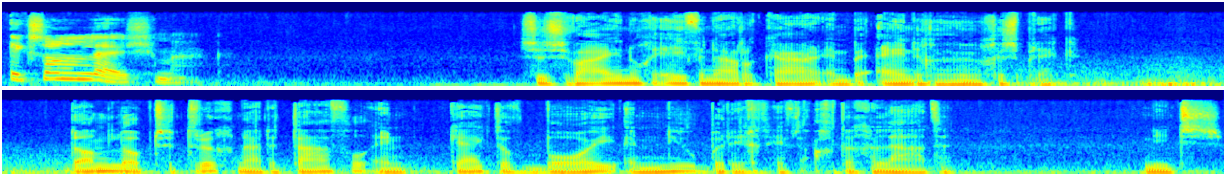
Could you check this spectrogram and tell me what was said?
Ik zal een lijstje maken. Ze zwaaien nog even naar elkaar en beëindigen hun gesprek. Dan loopt ze terug naar de tafel en kijkt of Boy een nieuw bericht heeft achtergelaten. Niets.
